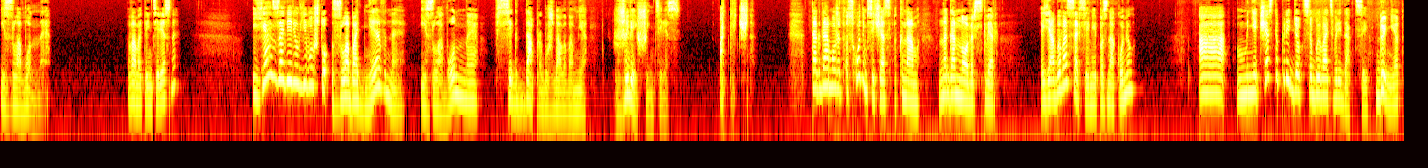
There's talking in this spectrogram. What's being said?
и зловонное. Вам это интересно? Я заверил его, что злободневное и зловонное всегда пробуждало во мне живейший интерес. Отлично. Тогда, может, сходим сейчас к нам на Ганновер-сквер? Я бы вас со всеми познакомил. А мне часто придется бывать в редакции? Да нет.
